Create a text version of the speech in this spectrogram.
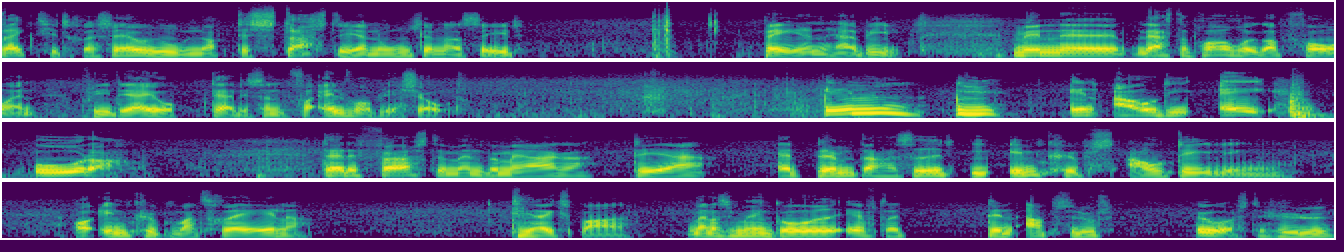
rigtigt reservehjul. Nok det største, jeg nogensinde har set bag den her bil. Men øh, lad os da prøve at rykke op foran, fordi det er jo der, det sådan for alvor bliver sjovt. Inden i en Audi A8, der er det første, man bemærker, det er, at dem, der har siddet i indkøbsafdelingen og indkøbt materialer, de har ikke sparet. Man har simpelthen gået efter den absolut øverste hylde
